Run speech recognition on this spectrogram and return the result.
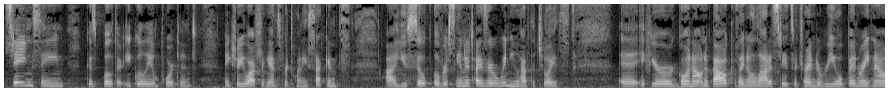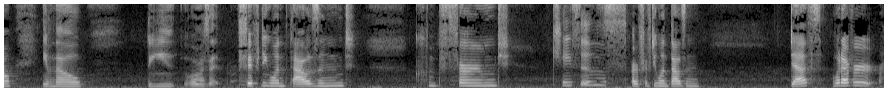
staying sane, because both are equally important. Make sure you wash your hands for 20 seconds. Uh, use soap over sanitizer when you have the choice. Uh, if you're going out and about, because I know a lot of states are trying to reopen right now, even though the, what was it, 51,000 confirmed cases or 51,000 deaths, whatever.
